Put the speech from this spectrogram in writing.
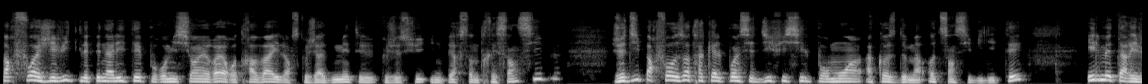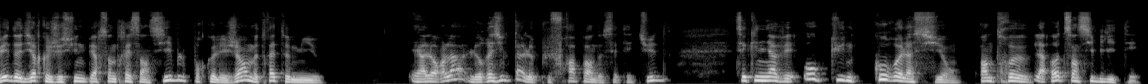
Parfois, j'évite les pénalités pour omission-erreur au travail lorsque j'admets que je suis une personne très sensible. Je dis parfois aux autres à quel point c'est difficile pour moi à cause de ma haute sensibilité. Il m'est arrivé de dire que je suis une personne très sensible pour que les gens me traitent mieux. Et alors là, le résultat le plus frappant de cette étude, c'est qu'il n'y avait aucune corrélation entre la haute sensibilité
